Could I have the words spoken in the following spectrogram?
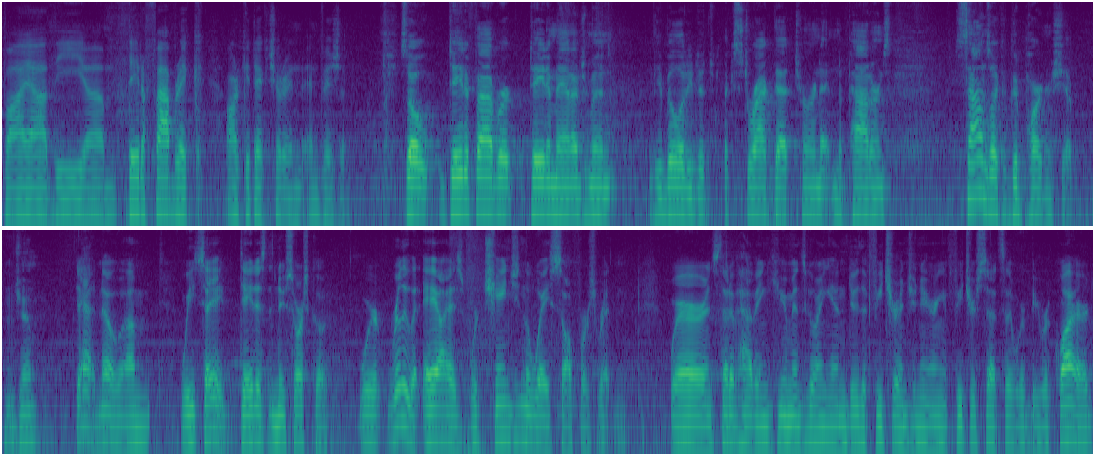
via the um, data fabric architecture and, and, vision. So data fabric, data management, the ability to extract that, turn it into patterns, sounds like a good partnership. Hmm. Jim? Yeah, no, um, we say data is the new source code. We're really what AI is, we're changing the way software is written where instead of having humans going in and do the feature engineering and feature sets that would be required,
